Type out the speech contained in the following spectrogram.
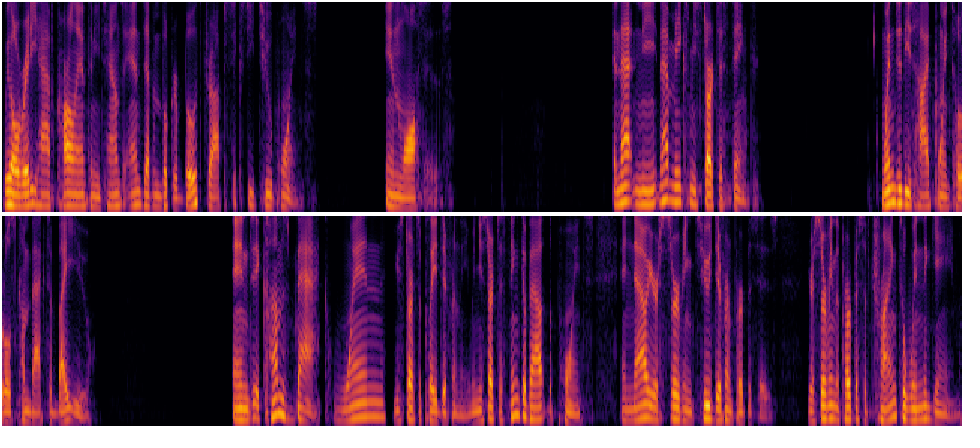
We already have Karl-Anthony Towns and Devin Booker both drop 62 points in losses. And that that makes me start to think when do these high point totals come back to bite you? And it comes back when you start to play differently, when you start to think about the points, and now you're serving two different purposes. You're serving the purpose of trying to win the game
